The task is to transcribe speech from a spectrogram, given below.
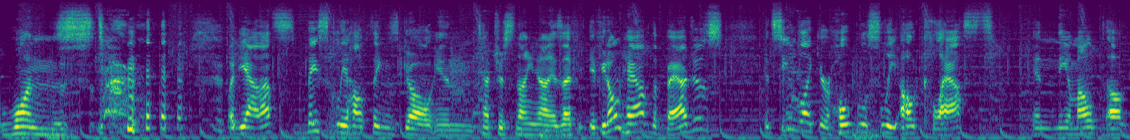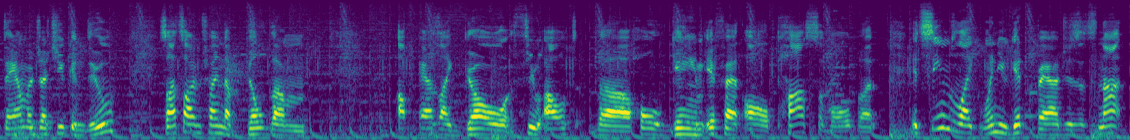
ones. but yeah, that's basically how things go in Tetris 99, is if, if you don't have the badges, it seems like you're hopelessly outclassed in the amount of damage that you can do. So that's why I'm trying to build them up as I go throughout the whole game, if at all possible, but it seems like when you get badges, it's not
